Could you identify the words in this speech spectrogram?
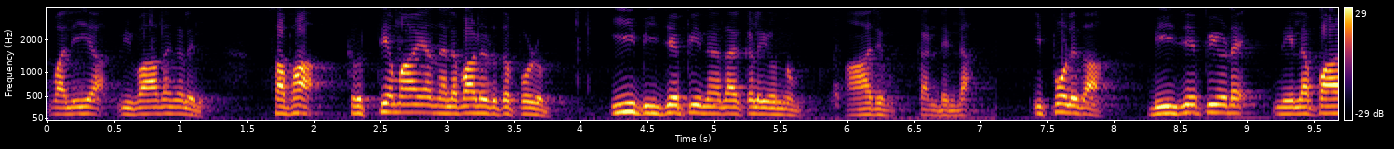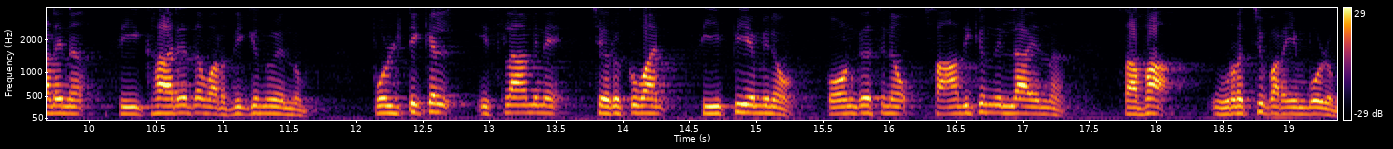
വലിയ വിവാദങ്ങളിൽ സഭ കൃത്യമായ നിലപാടെടുത്തപ്പോഴും ഈ ബി ജെ പി നേതാക്കളെയൊന്നും ആരും കണ്ടില്ല. ഇപ്പോൾ ഇതാ ബി ജെ പിയുടെ നിലപാടിന് സ്വീകാര്യത വർദ്ധിക്കുന്നുവെന്നും പൊളിറ്റിക്കൽ ഇസ്ലാമിനെ ചെറുക്കുവാൻ സി പി എമ്മിനോ കോൺഗ്രസിനോ സാധിക്കുന്നില്ല എന്ന് സഭ ഉറച്ചു പറയുമ്പോഴും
